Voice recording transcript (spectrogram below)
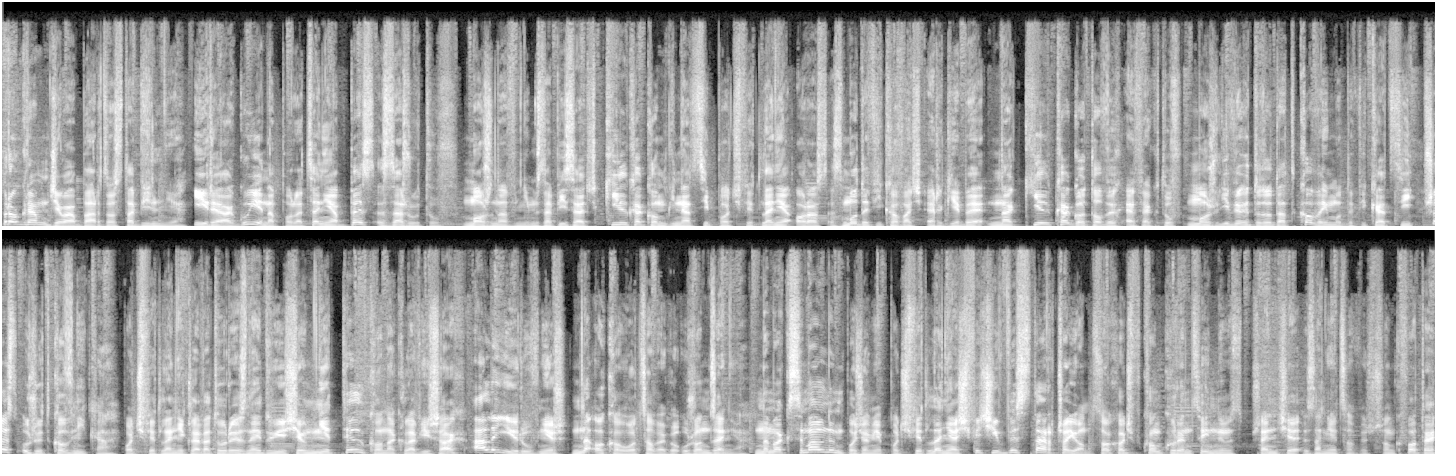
Program działa bardzo stabilnie i reaguje na polecenia bez zarzutów. Można w nim zapisać kilka kombinacji podświetlenia oraz zmodyfikować RGB na kilka gotowych efektów możliwych do dodatkowej modyfikacji przez użytkownika. Podświetlenie klawiatury znajduje się nie tylko na klawiszach, ale i również naokoło całego urządzenia. Na maksymalnym poziomie podświetlenia świeci wystarczająco, choć w konkurencyjnym sprzęcie za nieco wyższą kwotę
